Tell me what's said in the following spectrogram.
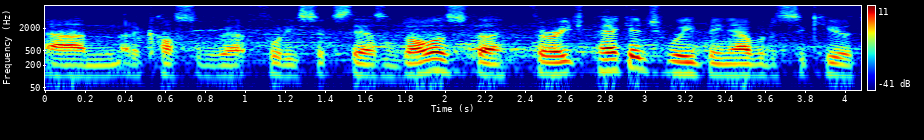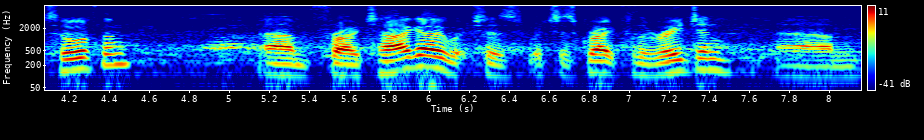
um, at a cost of about $46,000 for, for each package. We've been able to secure two of them um, for Otago, which is, which is great for the region. Um,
